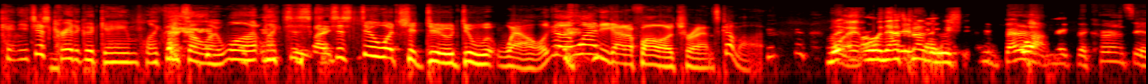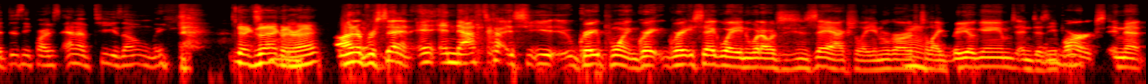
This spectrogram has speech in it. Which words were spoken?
Can you just create a good game? Like that's all I want. Like just Like- just do what you do, do it well. Why do you gotta follow trends? Come on. Well, Like, and- well, and that's kind of the issue. You better Well- not make the currency at Disney parks NFTs only. Exactly right. Hundred percent, and and that's kind of, great point. Great, great segue into what I was just going to say actually in regards Mm. to like video games and Disney Mhm. parks, in that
